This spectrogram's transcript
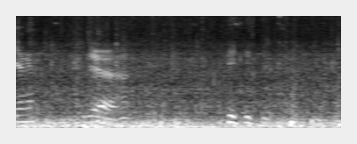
je kan? Ya. Yeah.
